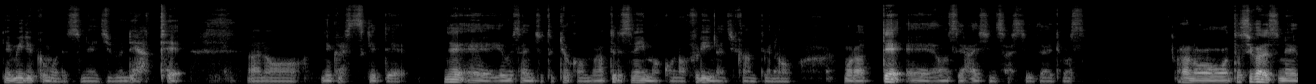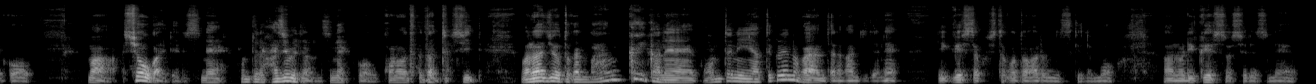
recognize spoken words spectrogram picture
で、ミルクもですね、自分でやって、あの、寝かしつけて、で、えー嫁さんにちょっと許可をもらってですね、今このフリーな時間っていうのをもらって、えー音声配信させていただいてます。あの、私がですね、こう、まあ、生涯でですね、本当に初めてなんですね、こう、この歌歌ってほし。まあ、ラジオとか何回かね、本当にやってくれるのかよ、みたいな感じでね、リクエストしたことはあるんですけども、あの、リクエストしてですね、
